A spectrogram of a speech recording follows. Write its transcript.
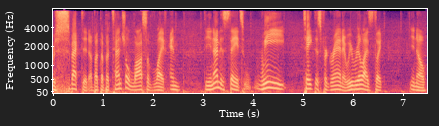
respected about the potential loss of life. And the United States, we take this for granted. We realize, like, you know,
